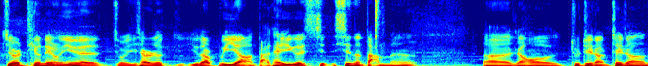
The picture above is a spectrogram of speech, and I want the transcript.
觉得听这种音乐就一下就有点不一样，打开一个新新的大门。呃，然后就这张这张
